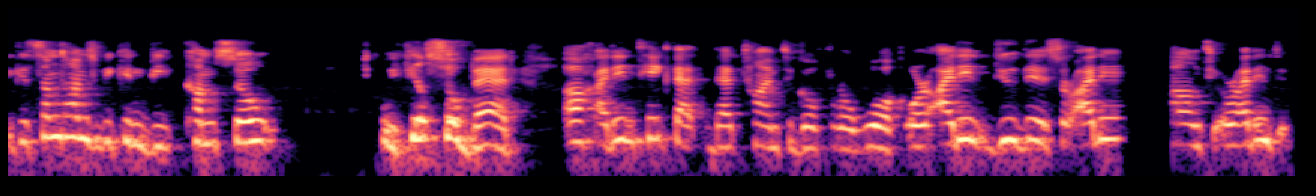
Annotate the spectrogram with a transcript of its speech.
because sometimes we can become so we feel so bad. Oh, I didn't take that that time to go for a walk, or I didn't do this, or I didn't volunteer, or I didn't. Do,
